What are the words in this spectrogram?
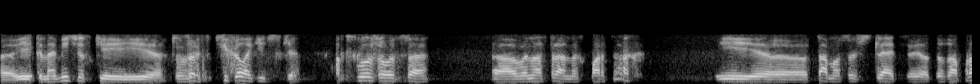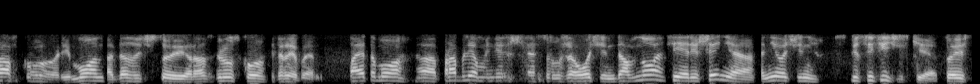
э, и экономически, и психологически обслуживаться э, в иностранных портах и э, там осуществлять дозаправку, ремонт, да зачастую и разгрузку рыбы. Поэтому э, проблема не решается уже очень давно. Все решения, они очень специфические. То есть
